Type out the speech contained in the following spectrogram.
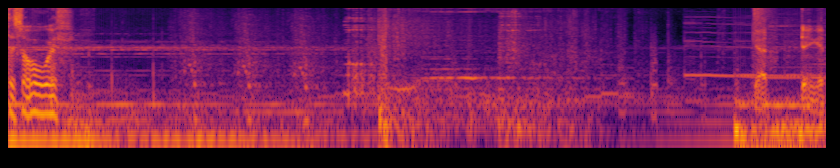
Get this over with. God dang it.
